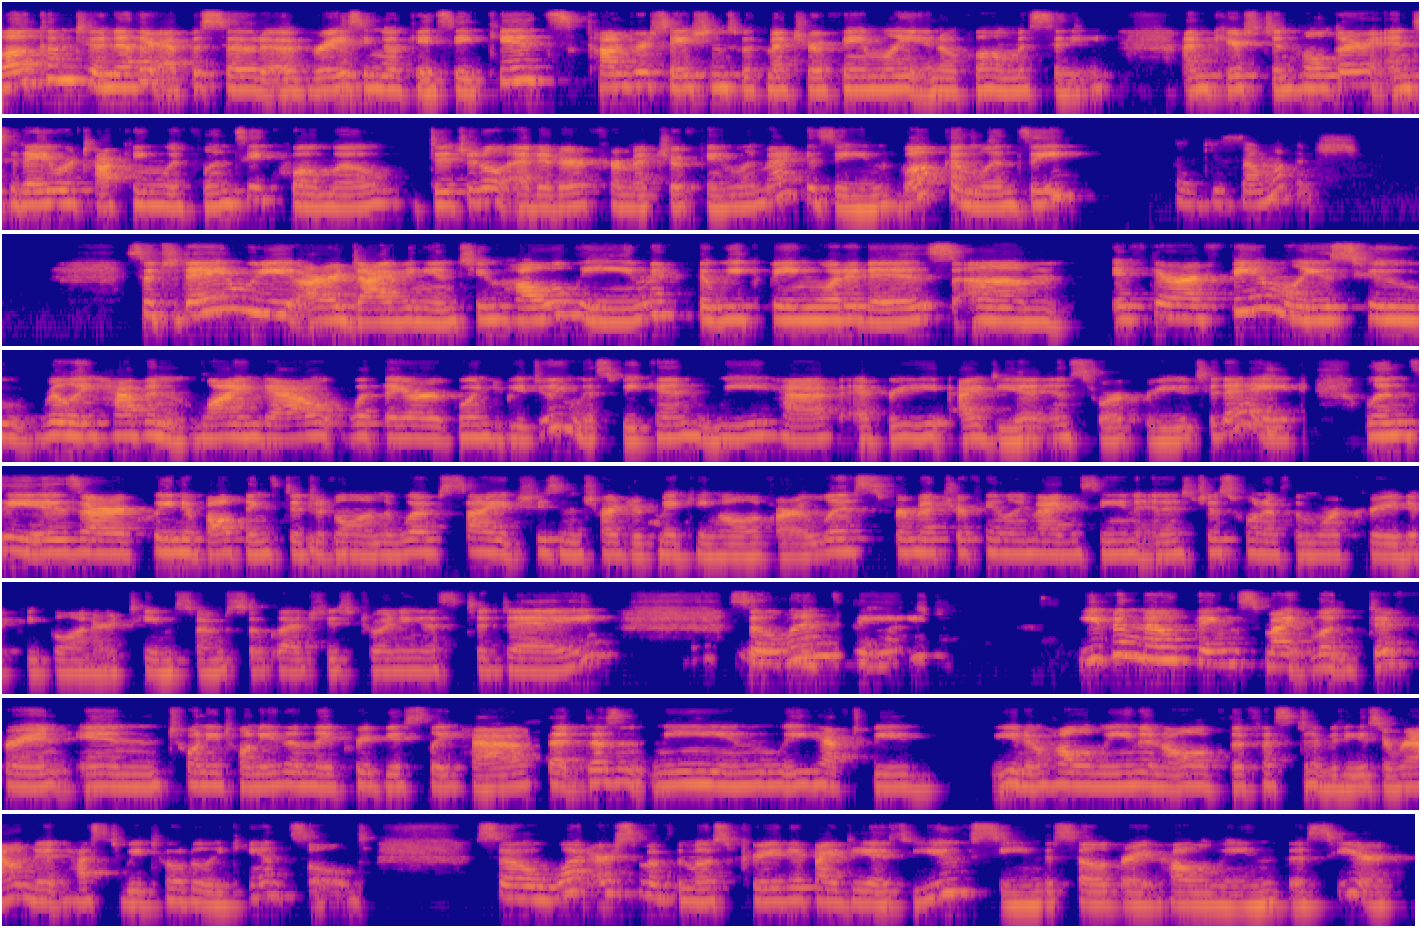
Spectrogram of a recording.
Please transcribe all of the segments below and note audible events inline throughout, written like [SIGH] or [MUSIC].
Welcome to another episode of Raising OKC Kids Conversations with Metro Family in Oklahoma City. I'm Kirsten Holder, and today we're talking with Lindsay Cuomo, digital editor for Metro Family Magazine. Welcome, Lindsay. Thank you so much. So, today we are diving into Halloween, the week being what it is. Um, if there are families who really haven't lined out what they are going to be doing this weekend, we have every idea in store for you today. Lindsay is our queen of all things digital on the website. She's in charge of making all of our lists for Metro Family Magazine and is just one of the more creative people on our team. So I'm so glad she's joining us today. So, Lindsay, even though things might look different in 2020 than they previously have, that doesn't mean we have to be you know halloween and all of the festivities around it has to be totally canceled so what are some of the most creative ideas you've seen to celebrate halloween this year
